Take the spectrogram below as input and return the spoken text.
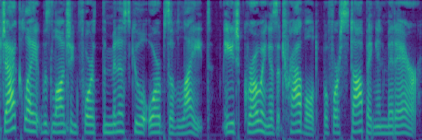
Jacklight was launching forth the minuscule orbs of light, each growing as it traveled before stopping in midair.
